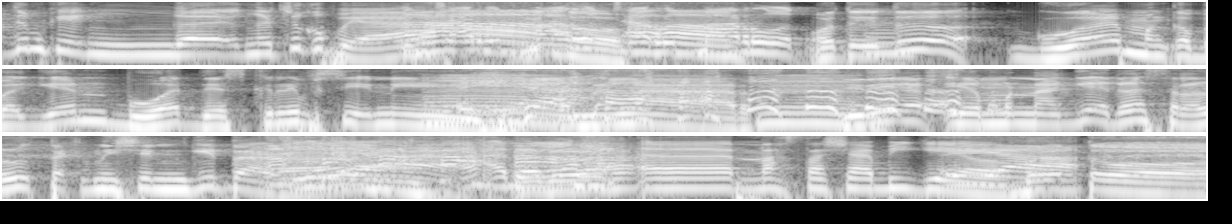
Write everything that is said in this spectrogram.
jam kayak nggak nggak cukup ya. Carut Gitu. marut, carut marut. Waktu itu gue emang kebagian buat deskripsi nih pendengar. Jadi yang menagih adalah selalu technician kita kan. Iya, adalah eh, Nastasia Abigail. Iya. Betul.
